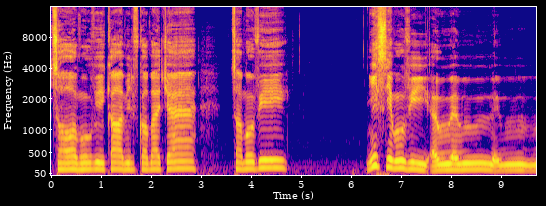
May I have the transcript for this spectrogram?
Co mówi Kamil w komecie? Co mówi? Nic nie mówi. Au, au. Au,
